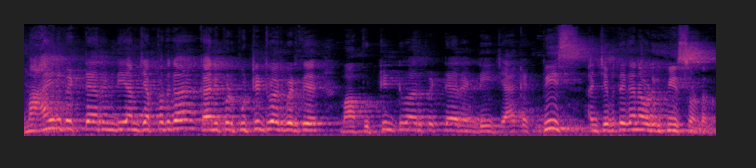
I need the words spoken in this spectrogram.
మా ఆయన పెట్టారండి అని చెప్పదుగా? కానీ ఇప్పుడు పుట్టింటి వారు పెడితే మా పుట్టింటి వారు పెట్టారండి జాకెట్ పీస్ అని చెబితే కానీ ఆవిడకి పీస్ ఉండదు.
